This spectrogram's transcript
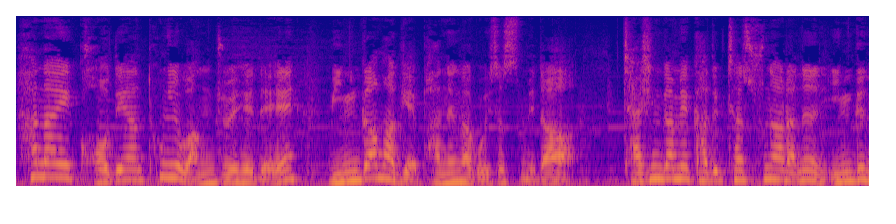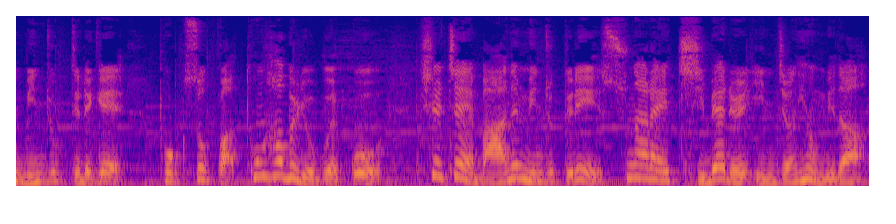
하나의 거대한 통일 왕조에 대해 민감하게 반응하고 있었습니다. 자신감에 가득 찬 수나라는 인근 민족들에게 복속과 통합을 요구했고 실제 많은 민족들이 수나라의 지배를 인정해옵니다.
